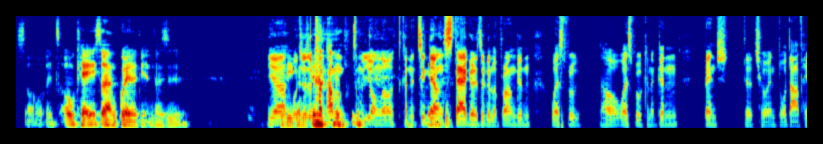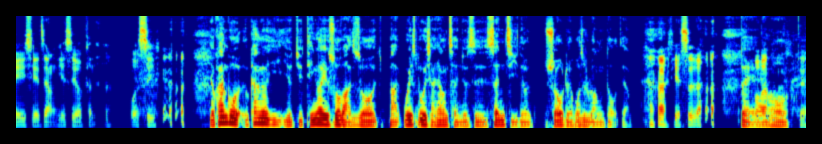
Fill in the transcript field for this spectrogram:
so it's OK，虽然贵了点，但是，Yeah，我觉得看他们怎么用咯，可能尽量 stagger 这个 LeBron 跟 Westbrook，然后 Westbrook 可能跟 bench 的球员多搭配一些，这样也是有可能的。我是 有看过，有看过一有就听到一个说法是说，把 Westbrook 想象成就是升级的 Shoulder 或是 Rondo 这样，也是的。对，然后对，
